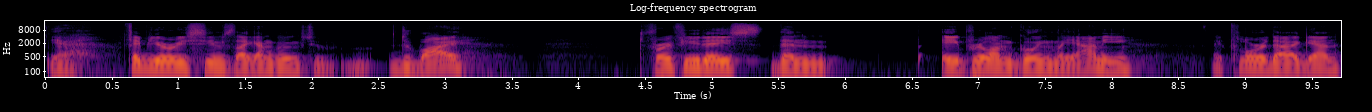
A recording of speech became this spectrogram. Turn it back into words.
yeah, February seems like I'm going to Dubai for a few days. Then April, I'm going Miami, like Florida again.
